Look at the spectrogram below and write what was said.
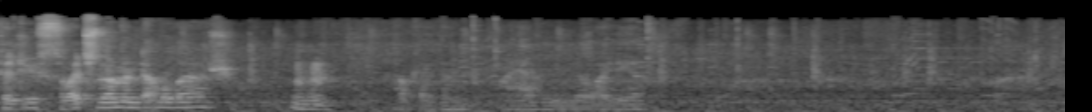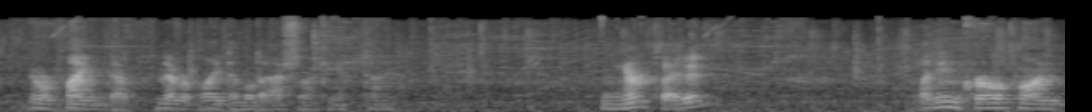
Could you switch them in Double Dash? Mm-hmm. Okay, then I have no idea. Never playing, dou- never played Double Dash, so I can't tell you. You never played it? I didn't grow up on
